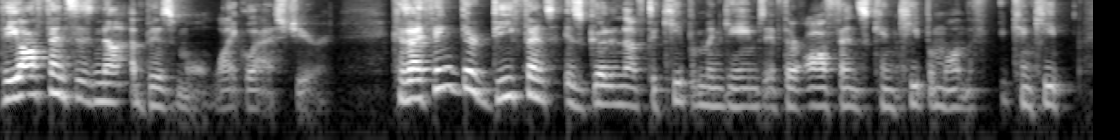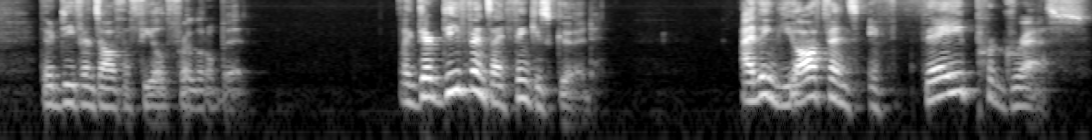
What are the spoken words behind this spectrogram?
The offense is not abysmal like last year. Because I think their defense is good enough to keep them in games if their offense can keep them on the can keep their defense off the field for a little bit. Like their defense, I think is good. I think the offense, if they progress,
